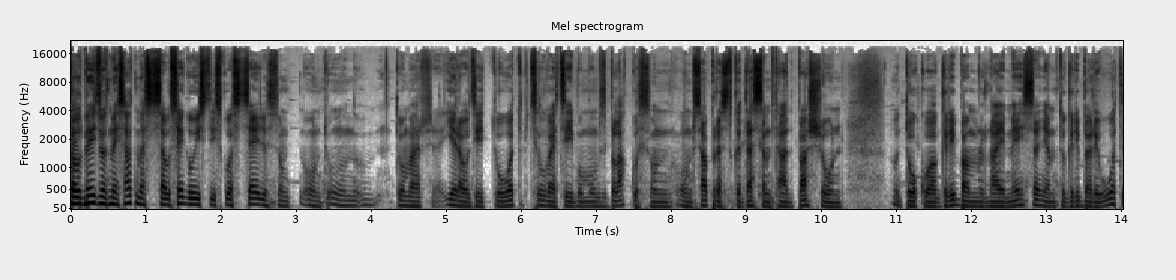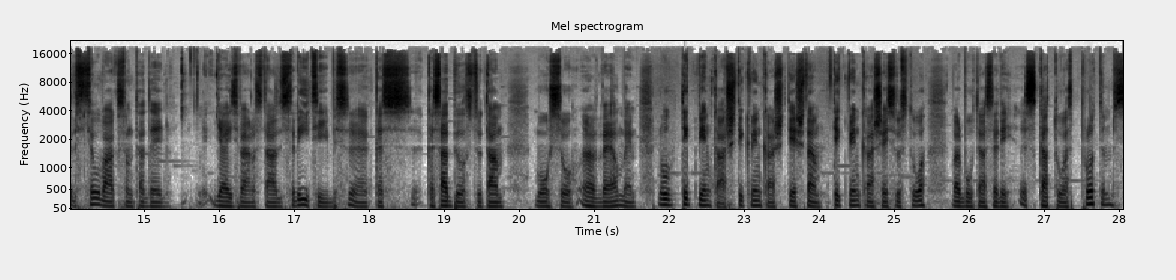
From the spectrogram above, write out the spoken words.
kaut beidzot mēs atmest savus egoistiskos ceļus un, un, un tomēr ieraudzīt to otru cilvēcību mums blakus un, un saprast, ka esam tādi paši un, un to, ko gribam, lai mēs saņemtu, grib arī otrs cilvēks un tādēļ jāizvēlas tādas rīcības, kas, kas atbilstu tām mūsu uh, vēlmēm. Nu, tik vienkārši, tik vienkārši, tieši tā, tik vienkārši es uz to varbūt tās arī skatos. Protams,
